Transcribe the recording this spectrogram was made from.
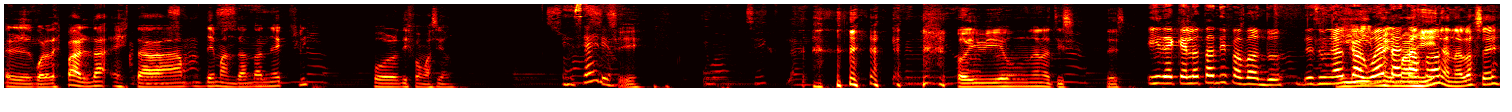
el guardaespaldas está demandando a Netflix por difamación. ¿En serio? Sí. hoy vi una noticia eso. ¿Y de qué lo están difamando? ¿Desde un Y alcahueta? me imagino, no lo sé,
